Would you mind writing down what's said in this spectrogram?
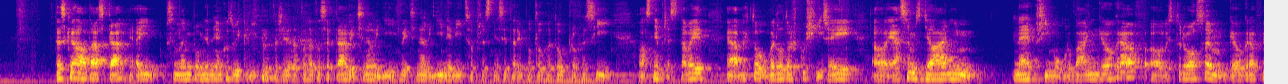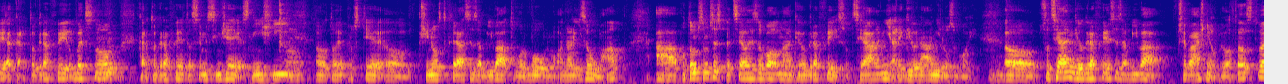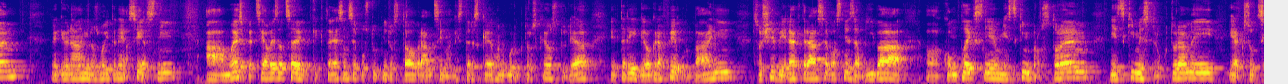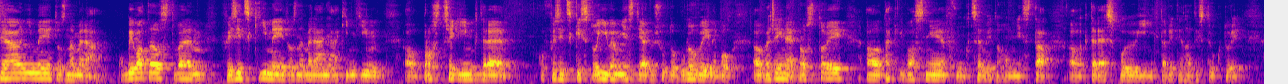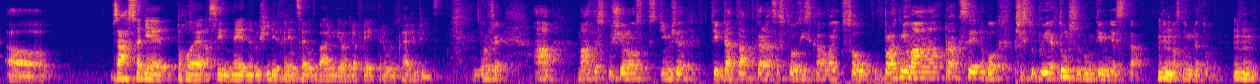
To je skvělá otázka, já jsem na ní poměrně jako zvyklý, protože na tohle se ptá většina lidí. Většina lidí neví, co přesně si tady pod touhletou profesí vlastně představit. Já bych to uvedl trošku šířeji. Já jsem vzděláním ne přímo urbání geograf, vystudoval jsem geografii a kartografii obecnou. Mm-hmm. Kartografie, to si myslím, že je jasnější. Mm. To je prostě eh, činnost, která se zabývá tvorbou nebo analýzou map. A potom jsem se specializoval na geografii sociální a regionální rozvoj. Mm-hmm. Sociální geografie se zabývá převážně obyvatelstvem, regionální rozvoj ten je asi jasný. A moje specializace, ke které jsem se postupně dostal v rámci magisterského nebo doktorského studia, je tedy geografie urbání, což je věda, která se vlastně zabývá eh, komplexně městským prostorem, městskými strukturami, jak sociálními, to znamená obyvatelstvem, fyzickými, to znamená nějakým tím eh, prostředím, které jako fyzicky stojí ve městě, ať už jsou to budovy nebo eh, veřejné prostory, eh, tak i vlastně funkcemi toho města, eh, které spojují tady tyhle ty struktury. V zásadě tohle je asi nejjednodušší definice urbání geografie, kterou dokážu říct. Dobře. A máte zkušenost s tím, že ty data, která se z toho získávají, jsou uplatňována v praxi nebo přistupují, jak tomu přistupují ty města, těm mm-hmm. vlastním datům? Mm-hmm.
